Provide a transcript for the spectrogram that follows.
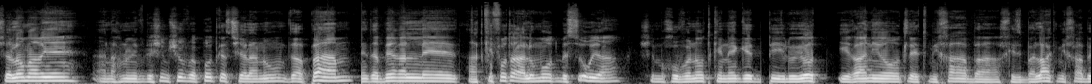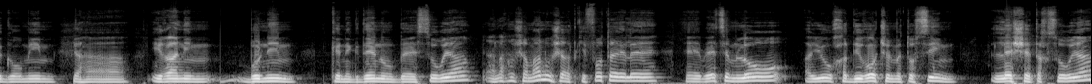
שלום אריה, אנחנו נפגשים שוב בפודקאסט שלנו, והפעם נדבר על uh, התקיפות העלומות בסוריה, שמכוונות כנגד פעילויות איראניות לתמיכה בחיזבאללה, תמיכה בגורמים שהאיראנים בונים כנגדנו בסוריה. אנחנו שמענו שהתקיפות האלה uh, בעצם לא היו חדירות של מטוסים לשטח סוריה,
